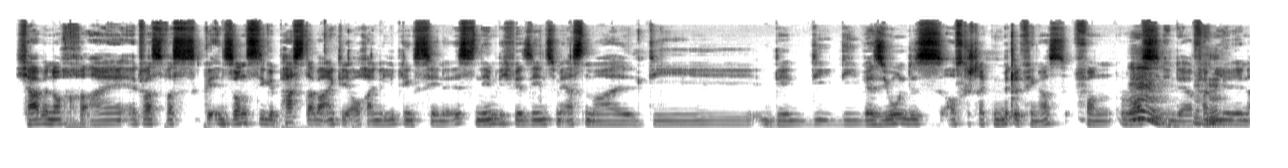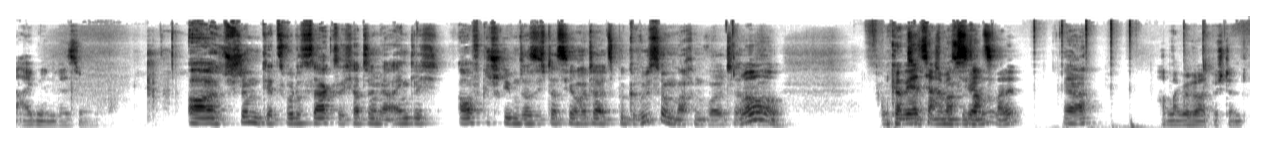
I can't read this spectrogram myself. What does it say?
Ich habe noch ein, etwas, was ins Sonstige passt, aber eigentlich auch eine Lieblingsszene ist, nämlich wir sehen zum ersten Mal die, den, die, die Version des ausgestreckten Mittelfingers von Ross mm. in der mhm. familieneigenen Version. Oh, stimmt, jetzt wo du es sagst, ich hatte mir eigentlich aufgeschrieben, dass ich das hier heute als Begrüßung machen wollte. Oh. Und können wir jetzt ja einmal zusammen, jetzt. warte. Ja. Hat man gehört, bestimmt.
